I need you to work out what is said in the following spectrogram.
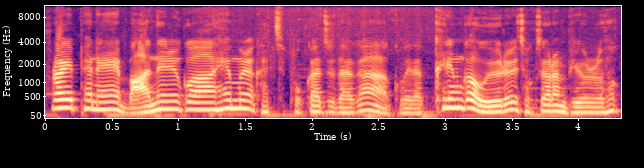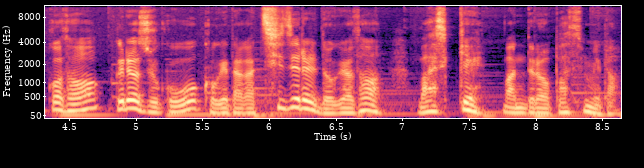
프라이팬에 마늘과 햄을 같이 볶아주다가 거기다 크림과 우유를 적절한 비율로 섞어서 끓여주고 거기다가 치즈를 녹여서 맛있게 만들어 봤습니다.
